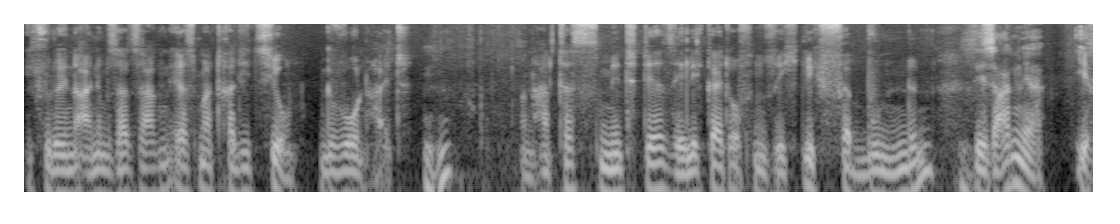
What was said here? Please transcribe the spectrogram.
Ich würde in einem Satz sagen, erstmal Tradition, Gewohnheit. Mhm. Man hat das mit der Seligkeit offensichtlich verbunden. Mhm. Sie sagen ja, ihr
